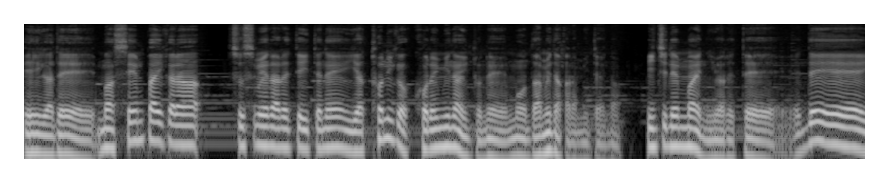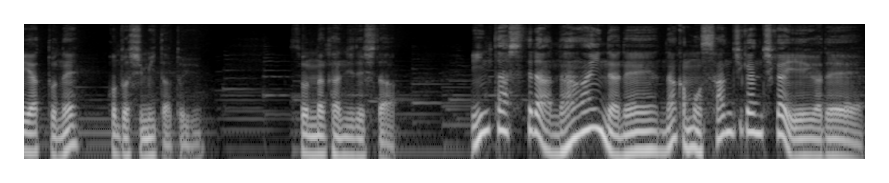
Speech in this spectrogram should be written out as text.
映画で、まあ先輩から勧められていてね、いや、とにかくこれ見ないとね、もうダメだからみたいな。1年前に言われて、で、やっとね、今年見たという。そんな感じでした。インターステラー長いんだよね。なんかもう3時間近い映画で、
